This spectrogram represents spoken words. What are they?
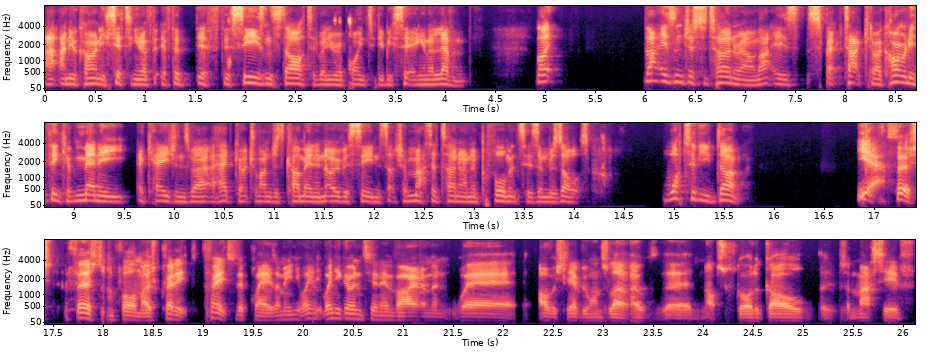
uh, and you're currently sitting. You know, if, if the if the season started when you were appointed, you'd be sitting in 11th. Like that isn't just a turnaround. That is spectacular. I can't really think of many occasions where a head coach or manager's come in and overseen such a massive turnaround in performances and results. What have you done? Yeah, first, first and foremost, credit credit to the players. I mean, when, when you go into an environment where obviously everyone's low, they're not scored a goal. There's a massive,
